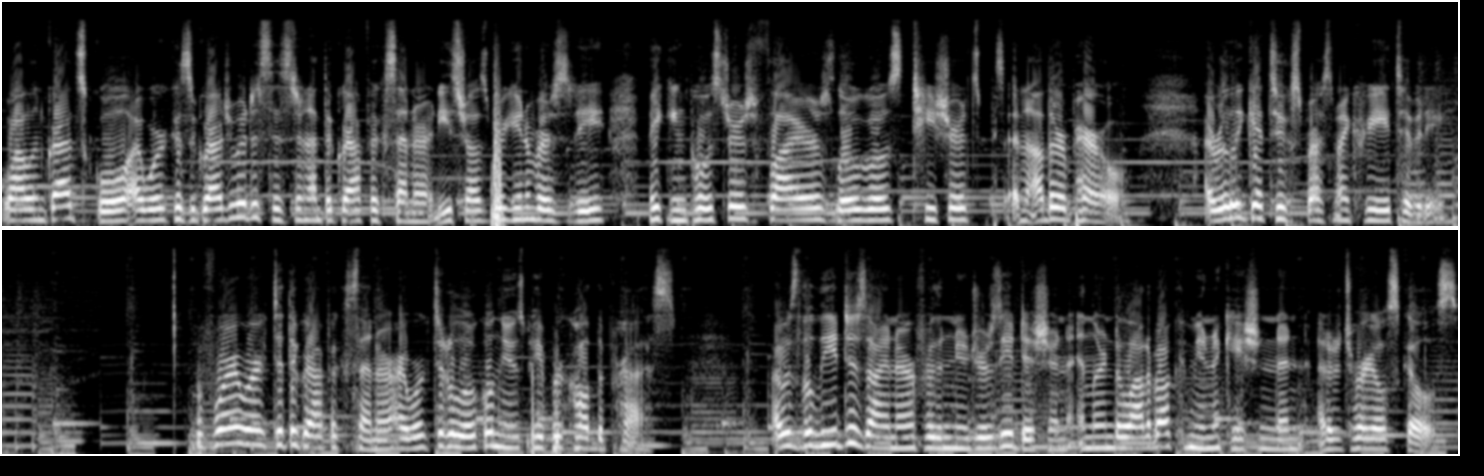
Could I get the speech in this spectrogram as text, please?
While in grad school, I work as a graduate assistant at the Graphics Center at East Stroudsburg University, making posters, flyers, logos, t shirts, and other apparel. I really get to express my creativity. Before I worked at the Graphics Center, I worked at a local newspaper called The Press. I was the lead designer for the New Jersey edition and learned a lot about communication and editorial skills.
